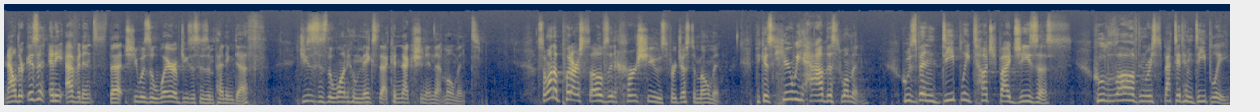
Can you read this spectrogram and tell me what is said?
Now, there isn't any evidence that she was aware of Jesus' impending death. Jesus is the one who makes that connection in that moment. So I want to put ourselves in her shoes for just a moment, because here we have this woman who's been deeply touched by Jesus, who loved and respected him deeply,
